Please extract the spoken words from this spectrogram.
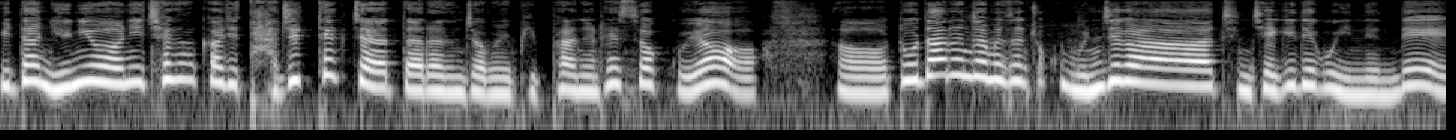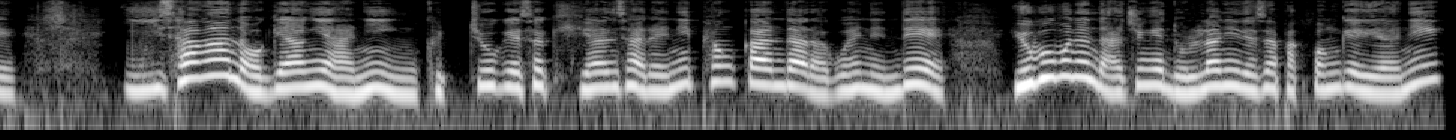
일단 유니원이 최근까지 다주택자였다라는 점을 비판을 했었고요. 어, 또 다른 점에서는 조금 문제가 지금 제기되고 있는데 이상한 억양이 아닌 그쪽에서 귀한 사례니 평가한다라고 했는데 이 부분은 나중에 논란이 돼서 박범계 의원이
